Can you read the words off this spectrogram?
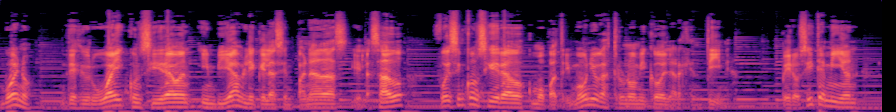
Bueno, desde Uruguay consideraban inviable que las empanadas y el asado fuesen considerados como patrimonio gastronómico de la Argentina, pero sí temían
